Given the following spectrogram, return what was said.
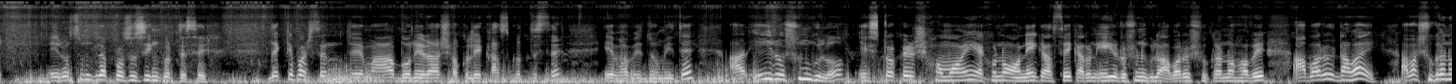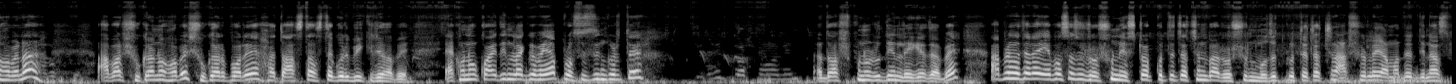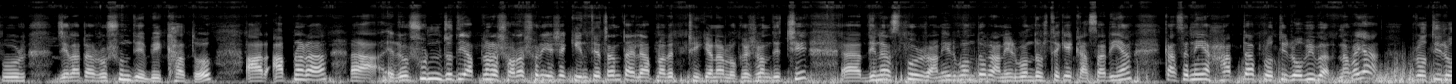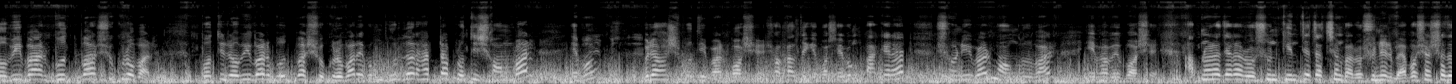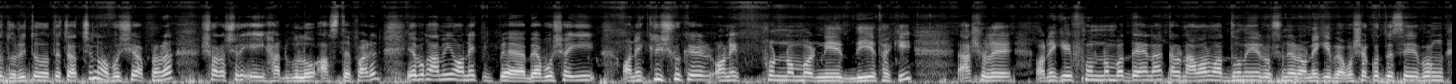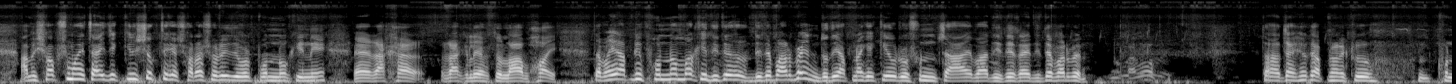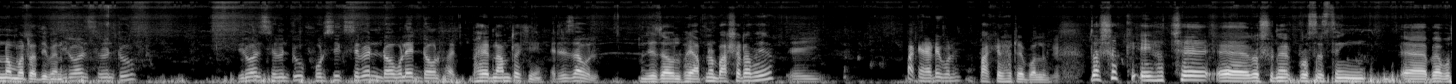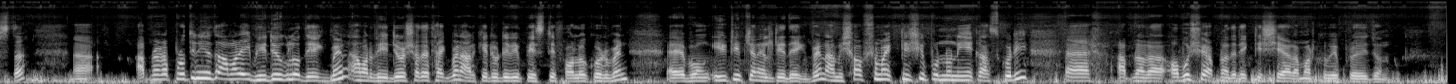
এই রসুনগুলো প্রসেসিং করতেছে। দেখতে পাচ্ছেন যে মা বোনেরা সকলে কাজ করতেছে এভাবে জমিতে। আর এই রসুনগুলো স্টকের সময় এখনও অনেক আছে, কারণ এই রসুনগুলো আবারও শুকানো হবে। আবারও না ভাই, আবার শুকানো হবে না? আবার শুকানো হবে, শুকার পরে হয়তো আস্তে আস্তে করে বিক্রি হবে। এখনও কয়দিন লাগবে ভাইয়া প্রসেসিং করতে? দশ পনেরো দিন লেগে যাবে। আপনারা যারা এবছর রসুন স্টক করতে চাচ্ছেন বা রসুন মজুত করতে চাচ্ছেন, আসলে আমাদের দিনাজপুর জেলাটা রসুন দিয়ে বিখ্যাত। আর আপনারা রসুন যদি আপনারা সরাসরি এসে কিনতে চান, তাহলে আপনাদের ঠিকানা লোকেশন দিচ্ছি। দিনাজপুর রানীর বন্দর রানীর বন্দর থেকে কাসারিয়া কাসারিয়া হাটটা প্রতি রবিবার, না ভাইয়া? প্রতি রবিবার, বুধবার, শুক্রবার। প্রতি রবিবার, বুধবার, শুক্রবার এবং ভুল্লার হাটটা প্রতি সোমবার এবং বৃহস্পতিবার বসে, সকাল থেকে বসে এবং পাকের হাট শনিবার, মঙ্গলবার এভাবে বসে। আপনারা যারা রসুন কিনতে চাচ্ছেন বা রসুনের ব্যবসার সাথে জড়িত হতে চাচ্ছেন, অবশ্যই আপনারা সরাসরি এই হাটগুলো আসতে পারেন এবং আমি অনেক ব্যবসায়ী, অনেক কৃষকের অনেক ফোন নম্বর নিয়ে, দিয়ে থাকি। আসলে অনেকেই ফোন নম্বর দেয় না, কারণ আমার মাধ্যমে রসুনের অনেকেই ব্যবসা করতেছে এবং আমি সবসময় চাই যে কৃষক থেকে সরাসরি পণ্য কিনে রাখা রাখলে হয়তো লাভ হয়। তা ভাই আপনি ফোন নম্বর কি দিতে দিতে পারবেন? যদি আপনাকে কেউ রসুন চায় বা দিতে চায় দিতে পারবেন? তা যাই হোক আপনার একটু ফোন নম্বরটা দিবেন। Zero one seven two zero one seven two four six seven double eight double five. ভাইয়ের নামটা কি? রেজাউল। রেজাউল ভাই আপনার বাসাটা ভাইয়া? এই পাকের হাটে বলে। পাকের হাটে বলেন। দর্শক এই হচ্ছে রসুনের প্রসেসিং ব্যবস্থা। আপনারা প্রতিনিয়ত আমার এই ভিডিওগুলো দেখবেন, আমার ভিডিওর সাথে থাকবেন আর কেটু টিভি পেজটি ফলো করবেন, এবং ইউটিউব চ্যানেলটি দেখবেন। আমি সবসময় কৃষি পণ্য নিয়ে কাজ করি আপনারা অবশ্যই আপনাদের একটি শেয়ার আমার খুবই প্রয়োজন।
